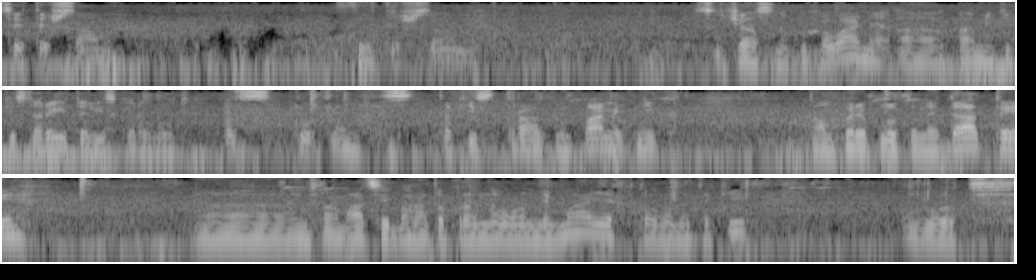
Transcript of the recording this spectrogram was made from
Це те ж саме. Це те ж саме. Сучасне поховання, а пам'ятники старі італійської роботи. Ось тут він такий странний пам'ятник. Там переплутані дати. Е, Інформації багато про нього немає, хто вони такі. От.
